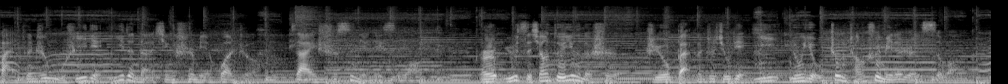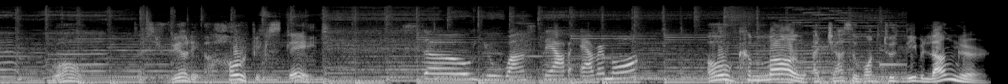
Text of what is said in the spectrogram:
百分之五十一点一的男性失眠患者在十四年内死亡，而与此相对应的是，只有百分之九点一拥有正常睡眠的人死亡。Wow, that's really a horrific state. So you want to stay up ever more? Oh, come on, I just want to live longer.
